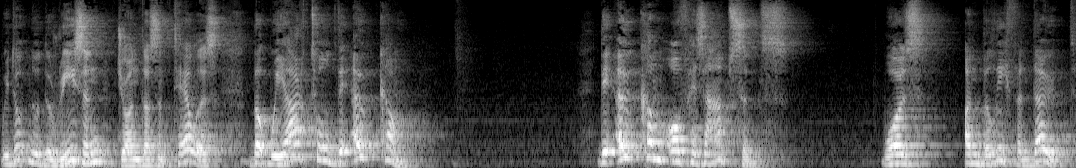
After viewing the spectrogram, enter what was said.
We don't know the reason. John doesn't tell us. But we are told the outcome. The outcome of his absence was unbelief and doubt.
